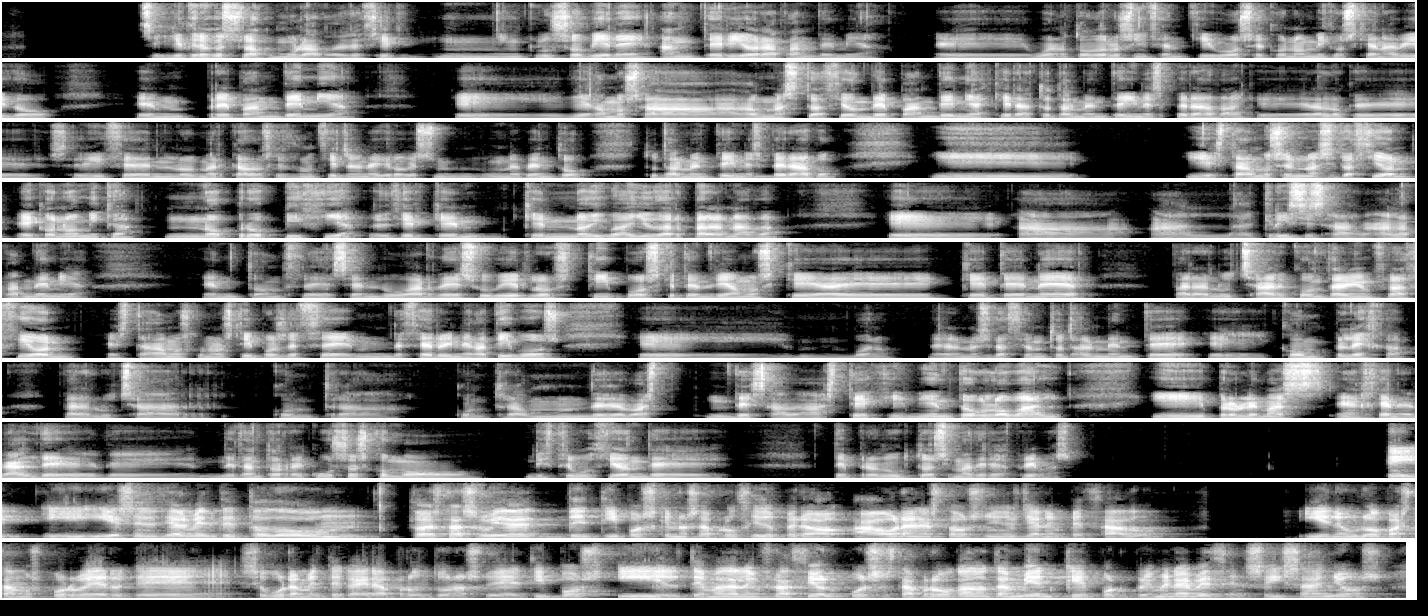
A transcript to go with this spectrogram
Sí, yo creo que es un acumulado, es decir, mm, incluso viene anterior a pandemia. Eh, bueno, todos los incentivos económicos que han habido en prepandemia, eh, llegamos a, una situación de pandemia que era totalmente inesperada, que era lo que se dice en los mercados, que es un cisne negro, que es un, evento totalmente inesperado, y, estábamos en una situación económica no propicia, es decir, que, no iba a ayudar para nada eh, a, la crisis, a, la pandemia. Entonces, en lugar de subir los tipos que tendríamos que, que tener para luchar contra la inflación estábamos con unos tipos de, cero y negativos. Eh, bueno, era una situación totalmente eh, compleja para luchar contra, contra un desabastecimiento global y problemas en general de, de, tanto recursos como distribución de, productos y materias primas. Sí, y, esencialmente todo, toda esta subida de tipos que no se ha producido, pero ahora en Estados Unidos ya han empezado, y en Europa estamos por ver que seguramente caerá pronto una subida de tipos y el tema de la inflación pues está provocando también que por primera vez en seis años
